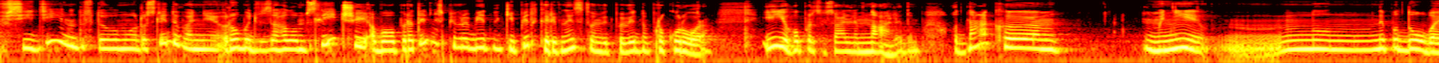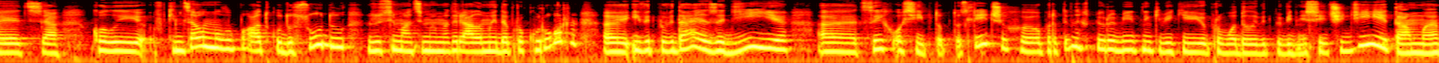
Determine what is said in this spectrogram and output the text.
всі дії на досудовому розслідуванні робить взагалом слідчий або оперативні співробітники під керівництвом відповідно прокурора і його процесуальним наглядом. Однак е, мені ну, не подобається, коли в кінцевому випадку до суду з усіма цими матеріалами йде прокурор е, і відповідає за дії е, цих осіб, тобто слідчих, е, оперативних співробітників, які проводили відповідні слідчі дії, там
